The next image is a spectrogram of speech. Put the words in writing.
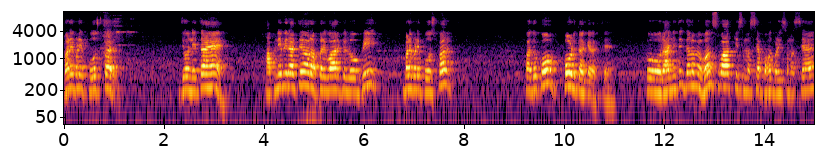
बड़े बड़े पोस्ट पर जो नेता हैं, अपने भी रहते हैं और परिवार के लोग भी बड़े बड़े पोस्ट पर पदों को होल्ड करके रखते हैं। तो राजनीतिक दलों में वंशवाद की समस्या बहुत बड़ी समस्या है।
